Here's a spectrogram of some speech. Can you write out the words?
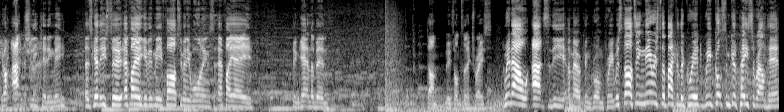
You're actually kidding me? Let's get these two. FIA giving me far too many warnings. FIA can get in the bin. Done. Moved on to the next race. We're now at the American Grand Prix. We're starting nearest to the back of the grid. We've got some good pace around here.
